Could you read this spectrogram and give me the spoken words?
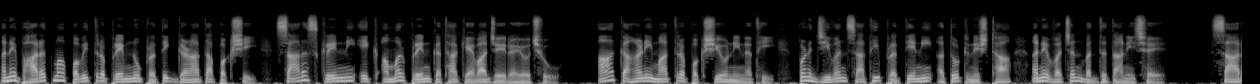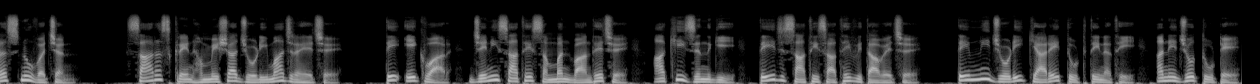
અને ભારતમાં પવિત્ર પ્રેમનું પ્રતીક ગણાતા પક્ષી, સારસ ક્રેનની એક અમર પ્રેમકથા કહેવા જઈ રહ્યો છું. આ કહાણી માત્ર પક્ષીઓની નથી, પણ જીવનસાથી પ્રત્યેની અતૂટ નિષ્ઠા અને વચનબદ્ધતાની છે. સારસનું વચન. સારસ ક્રેન હંમેશા જોડીમાં જ રહે છે. તે એકવાર જેની સાથે સંબંધ બાંધે છે, આખી જિંદગી તે જ સાથી સાથે વિતાવે છે. તેમની જોડી ક્યારેય તૂટતી નથી અને જો તૂટે,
